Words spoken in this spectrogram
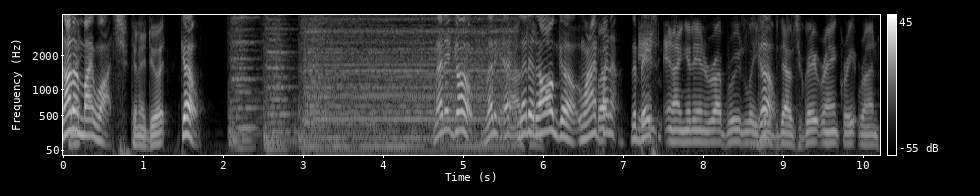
Not on my watch. Can I do it? Go. Let it go. Let it eh, let it all go. When I But- find out the base, And, and I'm going to interrupt rudely Go. here, but that was a great rant, great run.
